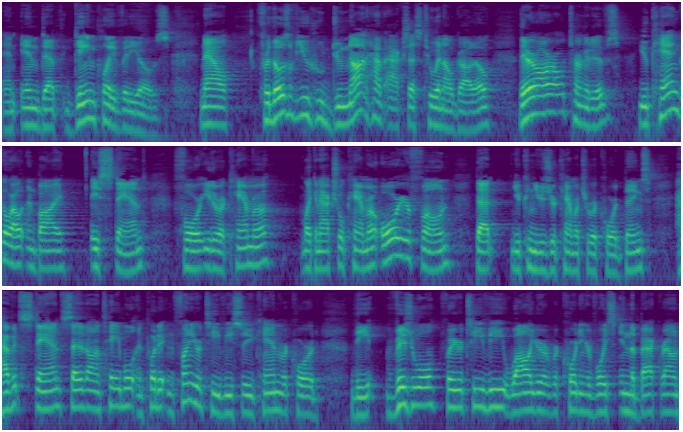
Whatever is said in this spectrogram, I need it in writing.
and in-depth gameplay videos. Now, for those of you who do not have access to an Elgato, there are alternatives. You can go out and buy a stand for either a camera, like an actual camera, or your phone that you can use your camera to record things. Have it stand, set it on a table, and put it in front of your TV so you can record the visual for your TV while you're recording your voice in the background.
